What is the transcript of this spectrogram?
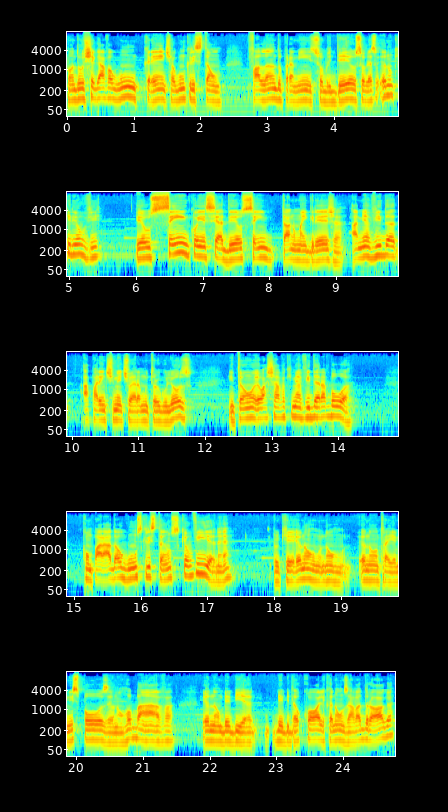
Quando chegava algum crente, algum cristão falando para mim sobre Deus, sobre isso, eu não queria ouvir. Eu, sem conhecer a Deus, sem estar numa igreja, a minha vida, aparentemente eu era muito orgulhoso, então eu achava que minha vida era boa, comparado a alguns cristãos que eu via, né? Porque eu não, não, eu não traía minha esposa, eu não roubava, eu não bebia bebida alcoólica, não usava droga,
